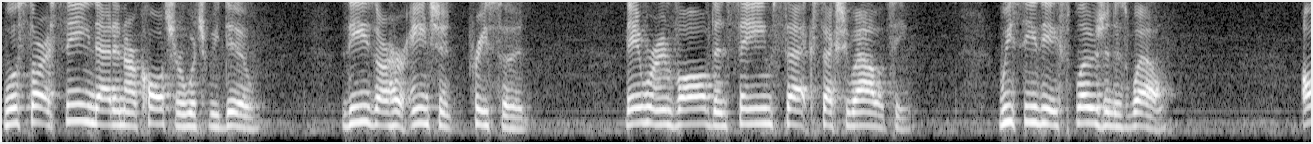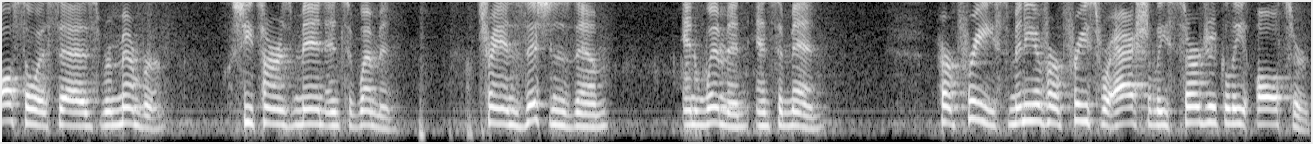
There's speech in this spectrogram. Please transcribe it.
We'll start seeing that in our culture, which we do. These are her ancient priesthood. They were involved in same sex sexuality. We see the explosion as well. Also, it says, remember, she turns men into women, transitions them and women into men. her priests, many of her priests were actually surgically altered.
